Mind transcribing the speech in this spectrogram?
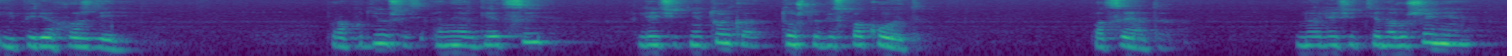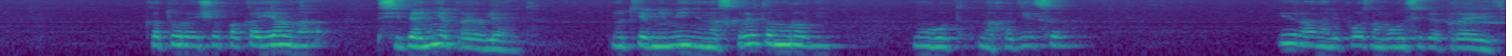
и переохлаждений. Пробудившись, энергия ЦИ лечит не только то, что беспокоит пациента, но и лечит те нарушения, которые еще пока явно себя не проявляют, но тем не менее на скрытом уровне могут находиться и рано или поздно могут себя проявить.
